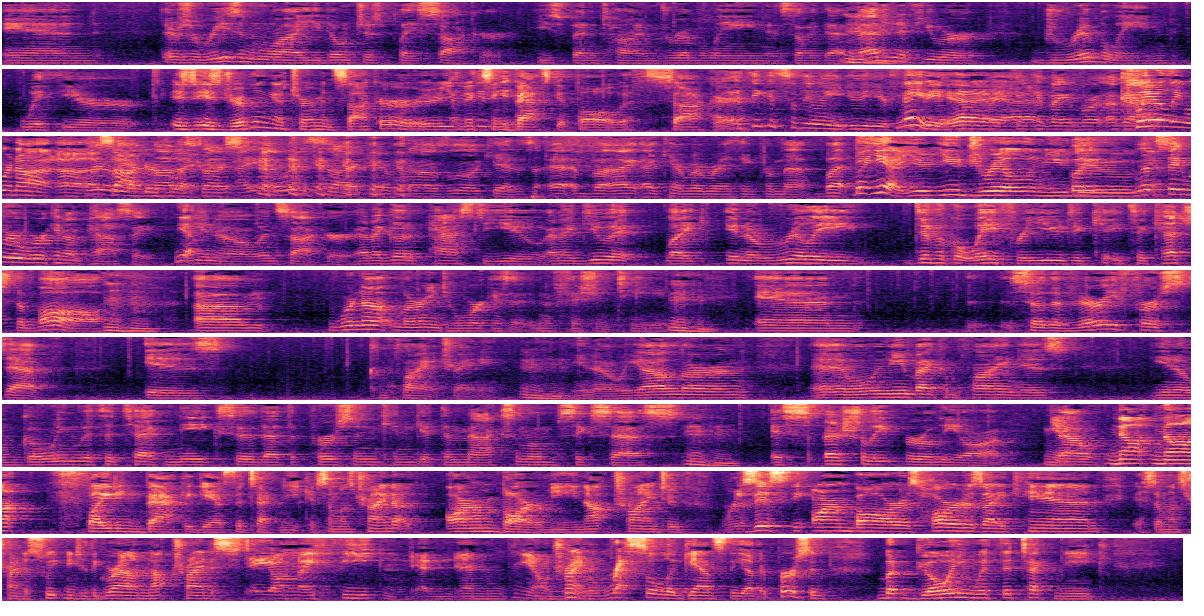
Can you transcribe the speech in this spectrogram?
And there's a reason why you don't just play soccer. You spend time dribbling and stuff like that. Mhm. Imagine if you were dribbling with your Is is dribbling a term in soccer, or are you I mixing it- basketball with soccer? I think it's something when you do with your feet. Maybe, yeah, yeah, yeah. kick it back and forth. Okay. Clearly, we're not uh, Clearly soccer not a players. soccer- I, I went to soccer when I was a little kid, so- uh, but I, I can't remember anything from that. But but yeah, you you drill and you But do. let's yeah. say we were working on passing, Yeah. you know, in soccer, and I go to pass to you, and I do it like in a really difficult way for you to to catch the ball. Mm-hmm. Um, we're not learning to work as an efficient team, Mhm. And so the very first step is compliant training. Mhm. You know, we got to learn, and what we mean by compliant is, you know, going with the technique so that the person can get the maximum success, Mhm. Especially early on. Yeah. Now, not not fighting back against the technique. If someone's trying to armbar me, not trying to resist the armbar as hard as I can. If someone's trying to sweep me to the ground, not trying to stay on my feet and, and, and you know trying to mm-hmm. wrestle against the other person, but going with the technique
